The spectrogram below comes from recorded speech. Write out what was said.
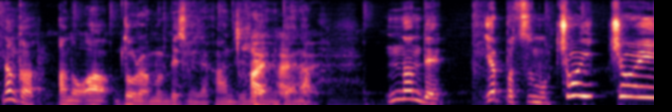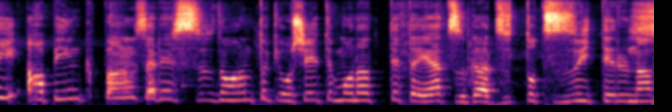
なんかあのあドラムベースみたいな感じでみたいな。はいはい。はいな。んでやっぱそのちょいちょいあピンクパンサレスのあの時教えてもらってたやつがずっと続いてるなっ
